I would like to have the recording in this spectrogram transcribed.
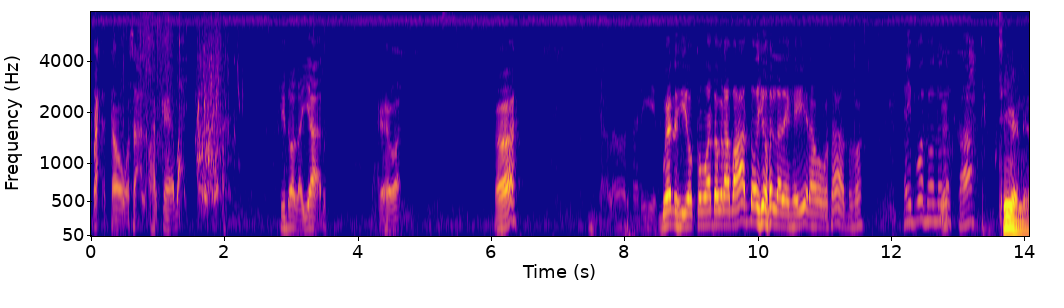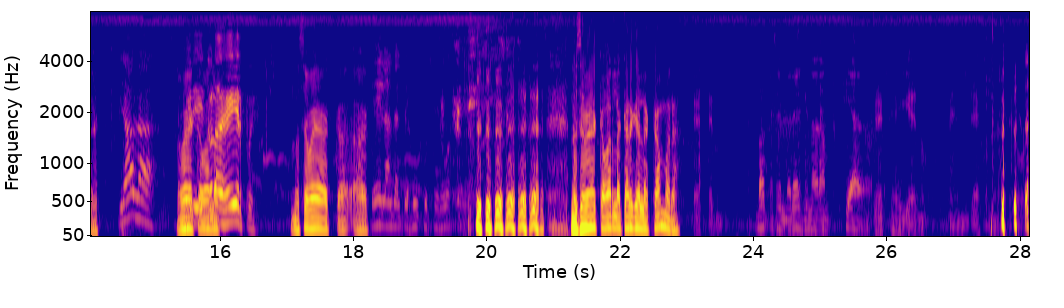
Bueno, estamos a la que se vaya. Si no la hallaron. Que se vaya. ¿Ah? Ya la vas a ir. Bueno, si yo como ando grabando, yo la dejé ir a Bogotá, mejor. Ey, vos no, no, no está. Sígale, ve. Tirala. No vaya a acabar no la la- dejé ir, pues. no se vaya a, ca- a- Él anda el bejuco cerote. no se vaya a acabar la carga de la cámara. Va que se merece una gran puteada. creo que lleno pendejo. No.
